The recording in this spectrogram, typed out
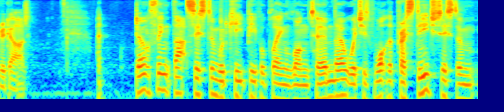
regard. I don't think that system would keep people playing long term though, which is what the prestige system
